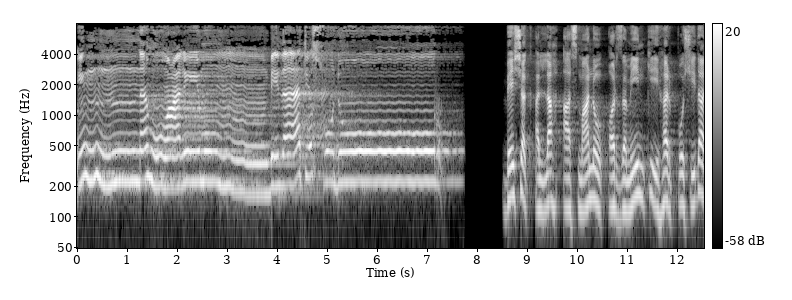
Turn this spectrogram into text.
انہو علیم بذات الصدور۔ بے شک اللہ آسمانوں اور زمین کی ہر پوشیدہ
